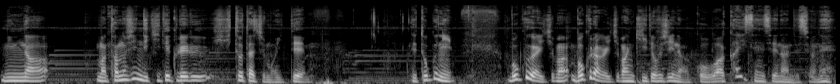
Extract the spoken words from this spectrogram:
みんな、まあ、楽しんで聞いてくれる人たちもいてで特に僕が一番僕らが一番聞いてほしいのはこう若い先生なんですよね。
